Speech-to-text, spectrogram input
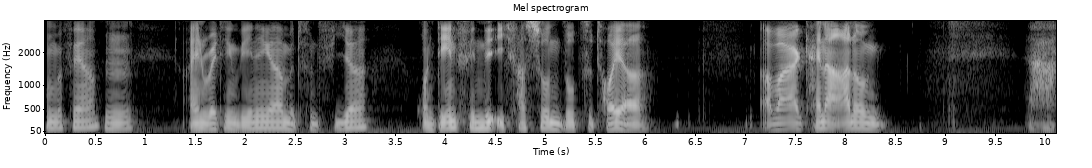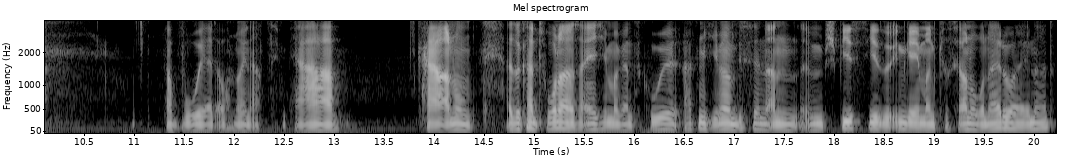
ungefähr. Mhm. Ein Rating weniger mit 5,4. Und den finde ich fast schon so zu teuer. Aber keine Ahnung. Ja. Obwohl er hat auch 89. Ja, keine Ahnung. Also Cantona ist eigentlich immer ganz cool. Hat mich immer ein bisschen an im Spielstil, so Ingame an Cristiano Ronaldo erinnert,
